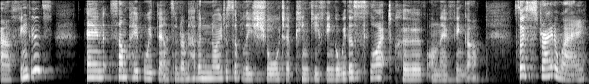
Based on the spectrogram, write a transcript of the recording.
uh, fingers, and some people with Down syndrome have a noticeably shorter pinky finger with a slight curve on their finger. So, straight away,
